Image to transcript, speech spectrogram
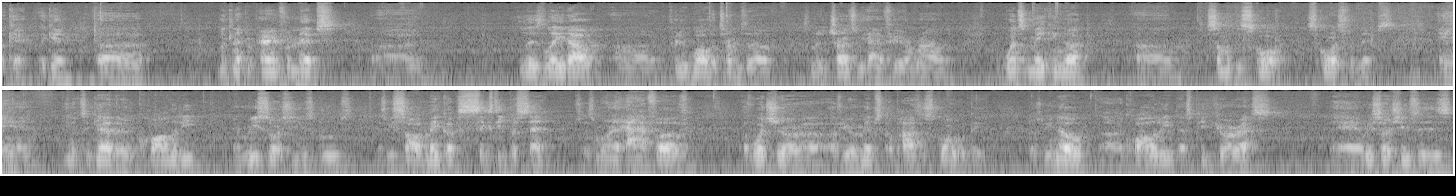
Okay, again, uh, looking at preparing for MIPS, uh, Liz laid out uh, pretty well in terms of of the charts we have here around what's making up um, some of the score scores for MIPS, and you know together quality and resource use groups, as we saw, make up 60%. So it's more than half of of what your uh, of your MIPS composite score will be. As we know, uh, quality that's PQRS, and resource use is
